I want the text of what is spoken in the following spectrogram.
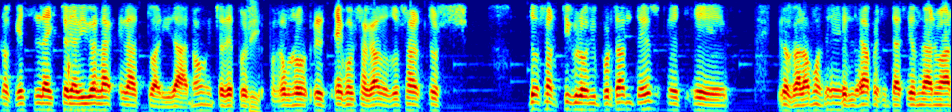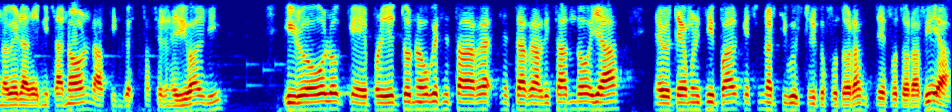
lo que es la historia viva es la, la actualidad, ¿no? Entonces, pues por ejemplo hemos sacado dos, dos, dos artículos importantes, que eh, lo que hablamos de la presentación de la nueva novela de Mizanón, las cinco estaciones de Vivaldi, y luego lo que el proyecto nuevo que se está, se está realizando ya en la Biblioteca Municipal, que es un archivo histórico de fotografía,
